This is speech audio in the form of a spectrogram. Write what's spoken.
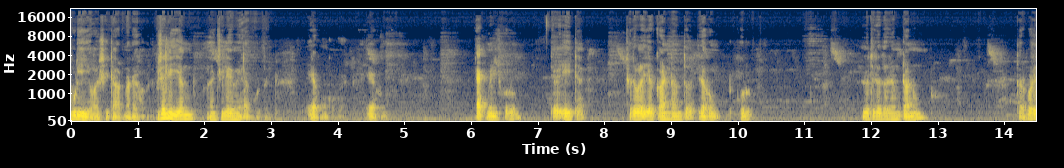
বুড়িয়ে যাওয়া, সেটা আপনাদের হবে। স্পেশালি ইয়াং ছেলে মেয়েরা করবেন। এরকম করবেন, এরকম। এক মিনিট করুন। তো এইটা। ছোটোবেলায় যে কান টানতো এরকম করুন। লতিটা ধরে এরকম টানুন। তারপরে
